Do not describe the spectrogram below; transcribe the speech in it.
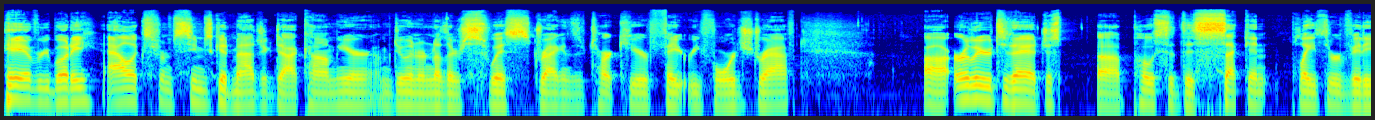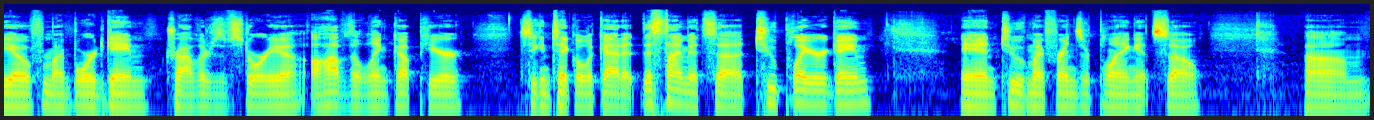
Hey everybody, Alex from SeemsGoodMagic.com here. I'm doing another Swiss Dragons of Tarkir Fate Reforged draft. Uh, earlier today, I just uh, posted this second playthrough video for my board game, Travelers of Storia. I'll have the link up here so you can take a look at it. This time it's a two-player game, and two of my friends are playing it, so um,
